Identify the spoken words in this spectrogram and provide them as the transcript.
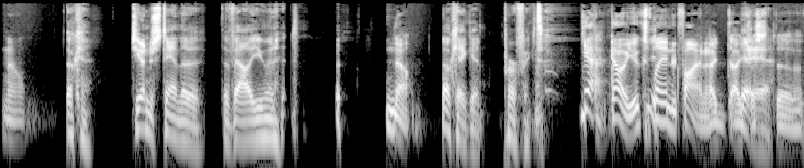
No. Okay. Do you understand the the value in it? no. Okay, good. Perfect. Yeah, no, you explained it fine. I, I yeah, just yeah. Uh,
